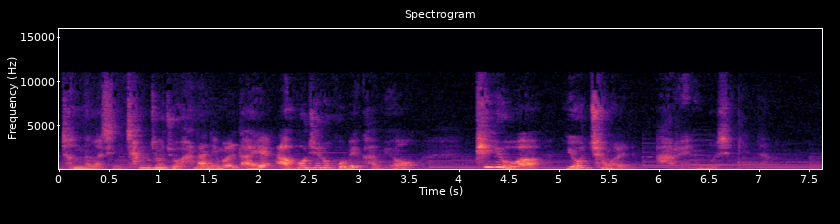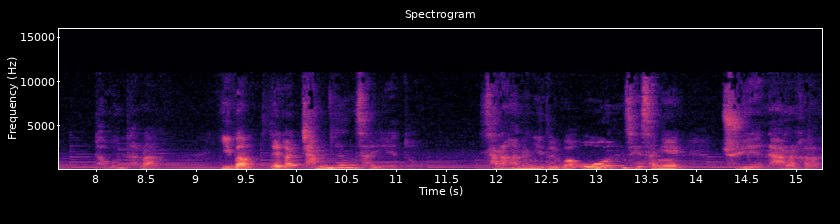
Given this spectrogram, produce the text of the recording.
전능하신 창조주 하나님을 나의 아버지로 고백하며 필요와 요청을 아뢰는 것입니다. 더군다나 이 밤 내가 잠든 사이에도 사랑하는 이들과 온 세상에 주의 나라가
